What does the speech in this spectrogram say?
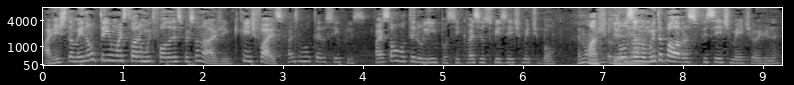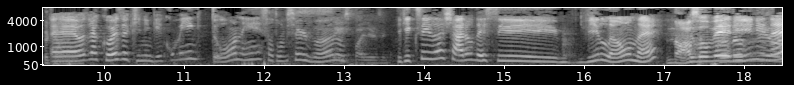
A gente também não tem uma história muito foda desse personagem. O que, que a gente faz? Faz um roteiro simples. Faz só um roteiro limpo, assim, que vai ser o suficientemente bom. Eu não acho Eu que. tô usando muita palavra suficientemente hoje, né? É, outra coisa que ninguém comentou, né? Só tô observando. Spoilers? E o que, que vocês acharam desse vilão, né? Nossa, Do Wolverine, né?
